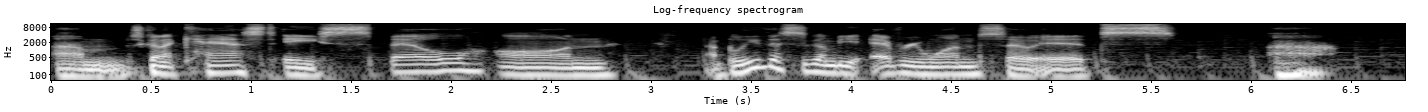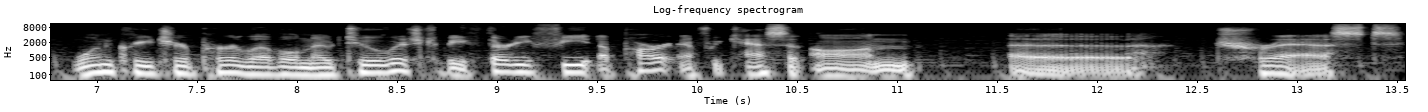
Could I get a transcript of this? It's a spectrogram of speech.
Um, is going to cast a spell on. I believe this is going to be everyone, so it's uh, one creature per level, no two of which could be 30 feet apart. And if we cast it on uh, Trest,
